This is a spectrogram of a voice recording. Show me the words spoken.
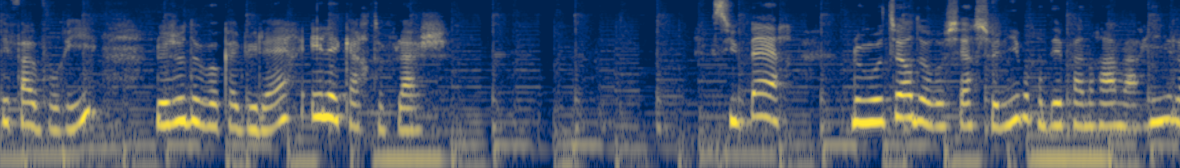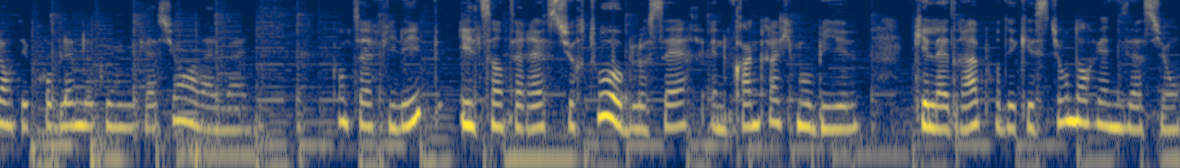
les favoris, le jeu de vocabulaire et les cartes flash. Super Le moteur de recherche libre dépannera Marie lors des problèmes de communication en Allemagne. Quant à Philippe, il s'intéresse surtout au glossaire in Frankreich Mobile, qui l'aidera pour des questions d'organisation.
